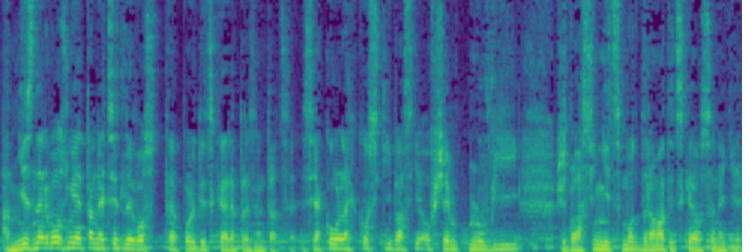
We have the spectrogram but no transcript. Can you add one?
A mě znervozňuje ta necitlivost té politické reprezentace. S jakou lehkostí vlastně o všem mluví, že vlastně nic moc dramatického se neděje.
